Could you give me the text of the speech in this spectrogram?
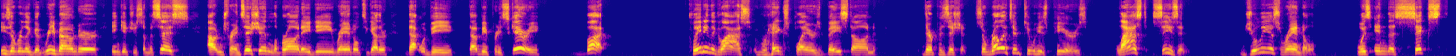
he's a really good rebounder. He can get you some assists out in transition, LeBron, AD, Randle together. That would be that would be pretty scary. But cleaning the glass ranks players based on their position. So relative to his peers, last season, Julius Randle was in the sixth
